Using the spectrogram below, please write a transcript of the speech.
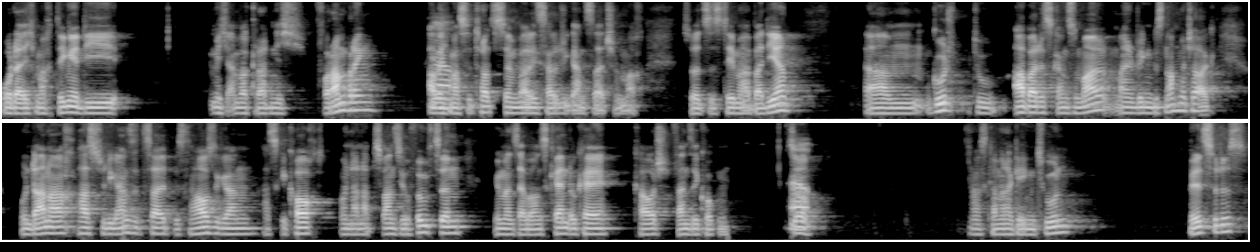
oder ich mache Dinge, die mich einfach gerade nicht voranbringen, aber Ja. ich mache sie trotzdem, weil ich es halt die ganze Zeit schon mache. So, jetzt das Thema bei dir. Ähm, gut, du arbeitest ganz normal, meinetwegen bis Nachmittag und danach hast du die ganze Zeit bis nach Hause gegangen, hast gekocht und dann ab 20.15 Uhr, wie man es ja bei uns kennt, okay, Couch, Fernseh gucken. So. Ja. Was kann man dagegen tun? Willst du das?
